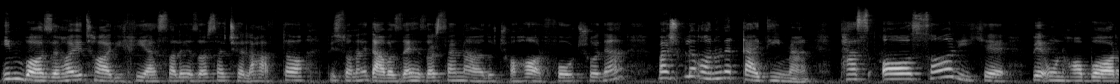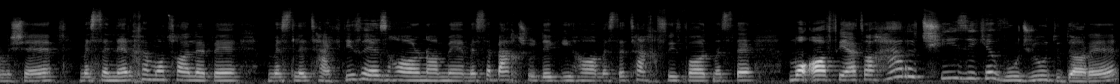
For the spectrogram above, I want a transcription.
این بازه های تاریخی از سال 1347 تا 29 12 1394 فوت شدن مشمول قانون قدیمن. پس آثاری که به اونها بار میشه مثل نرخ مطالبه مثل تکلیف اظهارنامه مثل بخشودگی ها مثل تخفیفات مثل معافیت ها هر چیزی که وجود داره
